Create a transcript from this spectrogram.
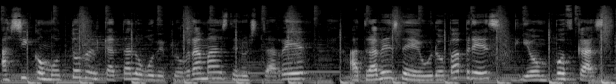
así como todo el catálogo de programas de nuestra red a través de Europa Press-podcast.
